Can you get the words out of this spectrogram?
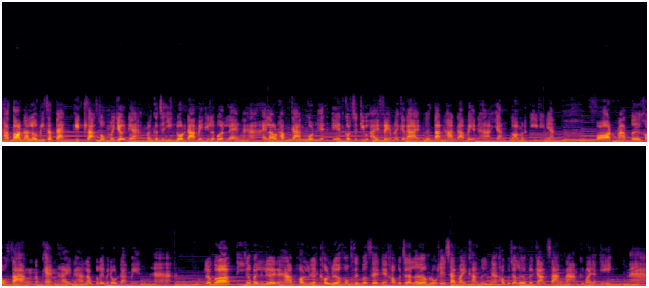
ถ้าตอนนั้นเรามีสแต็กพิษสะสมมาเยอะเนี่ย มันก็จะยิ่งโดนดาเมจที่ระเบิดแรงนะฮะ ให้เราทำการกด SS กดสกิล i frame อะไรก็ได้ เพื่อต้านทานดาเมจนะฮะ อย่างตอนเมื่อกี้นี้เนี่ย ฟอร์สมาสเตอร์เขาสร้างน้ำแข็งให้นะฮะเราก็เลยไม่โดนดาเมจอ่าแล้วก็ตีเข้าไปเรื่อยๆนะครับพอเลือดเขาเหลือ 60%เนี่ยเขาก็จะเริ่มโรเทชันใหม่ครั้งหนึ่งนะเขาก็จะเริ่มในการสร้างหนามขึ้นมาอย่างนี้นะฮะ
